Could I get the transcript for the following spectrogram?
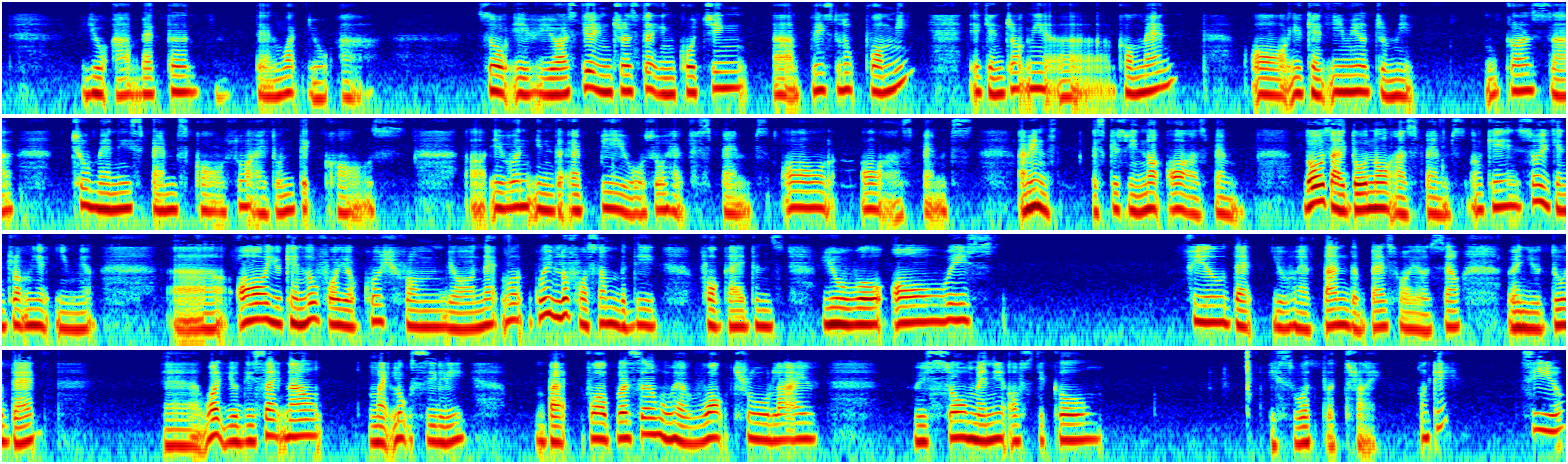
you are better than what you are so if you are still interested in coaching uh, please look for me. You can drop me a comment or you can email to me. Because uh, too many spam calls so i don't take calls. Uh, even in the FB you also have spams. All all are spams. I mean excuse me not all are spam. Those I don't know are spams okay? So you can drop me an email uh, or you can look for your coach from your network go and look for somebody for guidance you will always feel that you have done the best for yourself when you do that uh, what you decide now might look silly, but for a person who have walked through life with so many obstacles, it's worth a try. Okay? See you.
